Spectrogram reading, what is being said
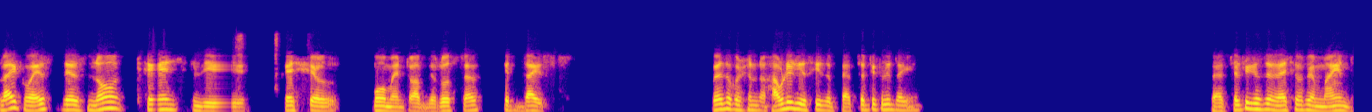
Likewise, there's no change in the facial movement of the rooster, it dies. Where's the question? How did you see the pathetically dying? Pathetic is the nature of your mind.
